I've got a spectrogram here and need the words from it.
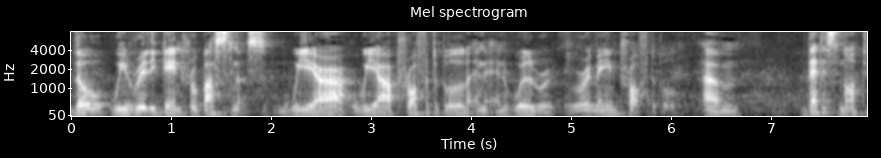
though we really gained robustness, we are, we are profitable and, and will re remain profitable. Um, that is not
